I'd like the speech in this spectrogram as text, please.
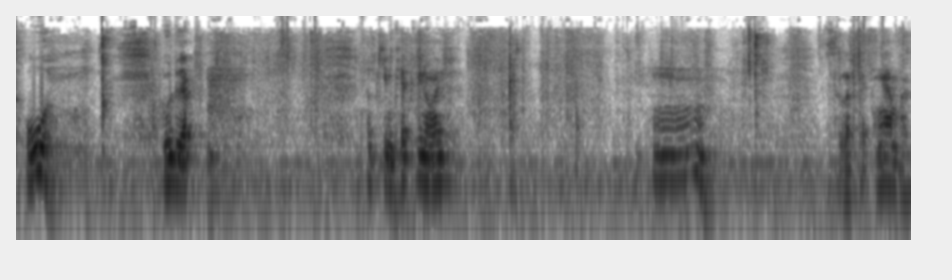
อ อู้ดูเดือดน้ำกิมเผ็ดพี่น้อยอืมสลัดเป็ดงามครับ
